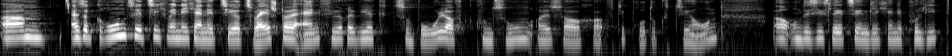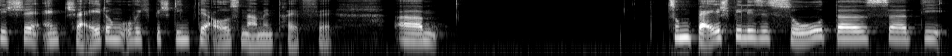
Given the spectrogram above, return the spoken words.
Ähm, also grundsätzlich, wenn ich eine CO2-Steuer einführe, wirkt sowohl auf Konsum als auch auf die Produktion. Äh, und es ist letztendlich eine politische Entscheidung, ob ich bestimmte Ausnahmen treffe. Zum Beispiel ist es so, dass äh, die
